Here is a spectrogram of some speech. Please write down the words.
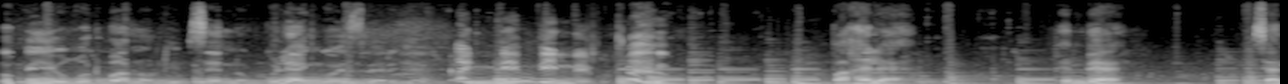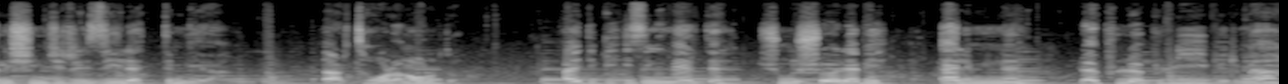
Uy kurban olayım senin o gülen gözlerine. Annem benim. Bak hele. Pembe. Seni şimdi rezil ettim ya. Artık olan oldu. Haydi bir izin ver de şunu şöyle bir elimle löp löpürleyiverim ha.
